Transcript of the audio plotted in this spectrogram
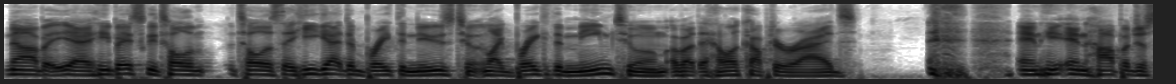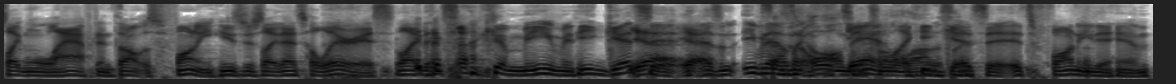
Nah, but yeah, he basically told him told us that he got to break the news to him, like break the meme to him about the helicopter rides. and he and Hoppe just like laughed and thought it was funny. He's just like, "That's hilarious! Like that's like a meme," and he gets Yeah, it yeah. as an even Sounds as an like an old awesome man. troll, like honestly. he gets it. It's funny to him.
